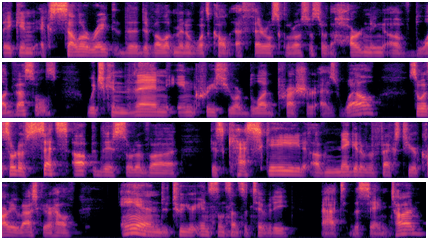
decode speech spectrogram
They can accelerate the development of what's called atherosclerosis or the hardening of blood vessels, which can then increase your blood pressure as well. So it sort of sets up this sort of uh, this cascade of negative effects to your cardiovascular health and to your insulin sensitivity at the same time.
